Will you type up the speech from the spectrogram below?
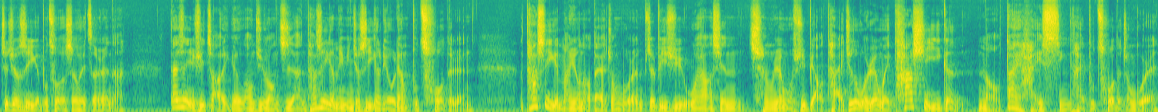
这就是一个不错的社会责任啊。但是你去找一个王菊王志安，他是一个明明就是一个流量不错的人，他是一个蛮有脑袋的中国人，这必须我要先承认，我去表态，就是我认为他是一个脑袋还行还不错的中国人，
